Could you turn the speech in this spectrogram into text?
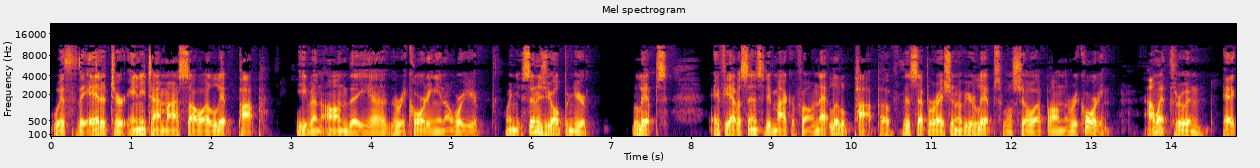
with the editor anytime I saw a lip pop, even on the uh, the recording, you know, where you when as soon as you open your lips if you have a sensitive microphone, that little pop of the separation of your lips will show up on the recording. I went through and you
